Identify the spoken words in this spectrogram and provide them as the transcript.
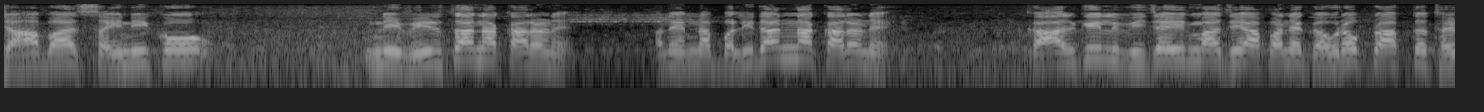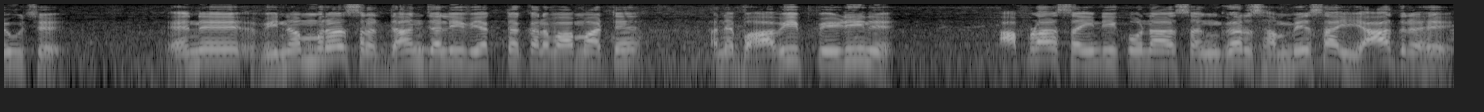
જહાંબાજ સૈનિકોની વીરતાના કારણે અને એમના બલિદાનના કારણે કારગિલ વિજયમાં જે આપણને ગૌરવ પ્રાપ્ત થયું છે, એને વિનમ્ર શ્રદ્ધાંજલિ વ્યક્ત કરવા માટે અને ભાવિ પેઢીને આપણા સૈનિકોના સંઘર્ષ હંમેશા યાદ રહે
